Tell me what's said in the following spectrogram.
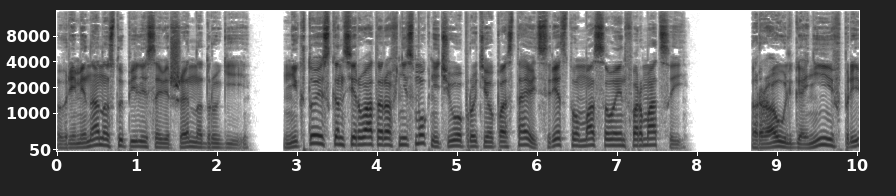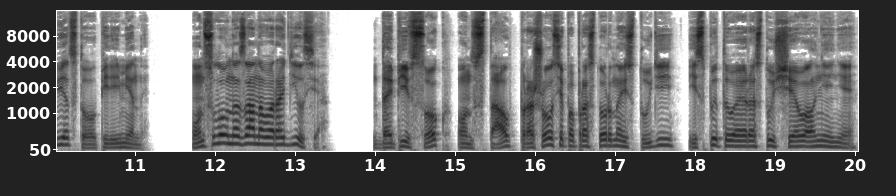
Времена наступили совершенно другие. Никто из консерваторов не смог ничего противопоставить средствам массовой информации. Рауль Ганиев приветствовал перемены. Он словно заново родился. Допив сок, он встал, прошелся по просторной студии, испытывая растущее волнение,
